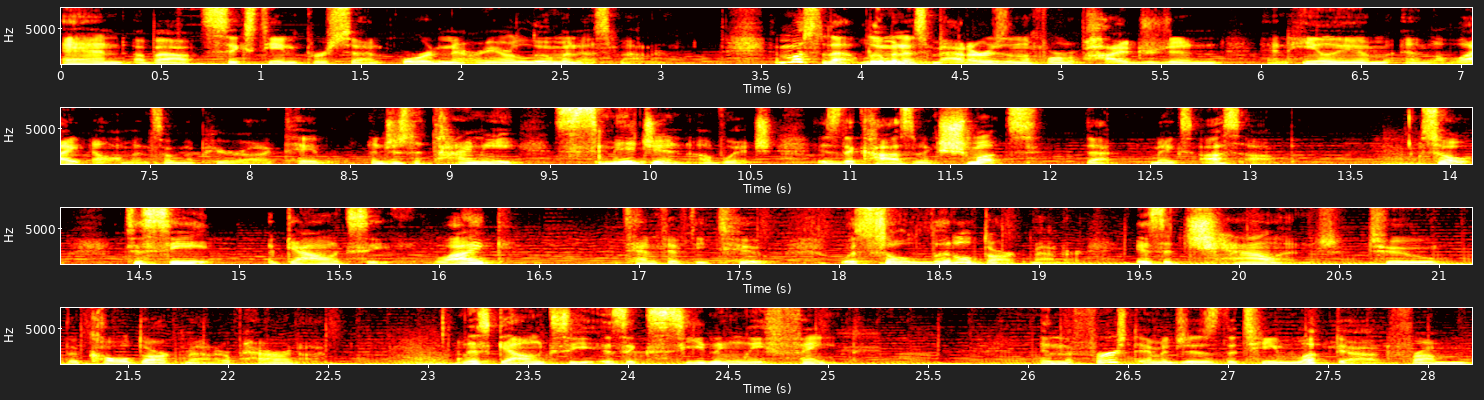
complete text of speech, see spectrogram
and about 16% ordinary or luminous matter. And most of that luminous matter is in the form of hydrogen and helium and the light elements on the periodic table, and just a tiny smidgen of which is the cosmic schmutz that makes us up. So to see a galaxy like 1052 with so little dark matter is a challenge to the cold dark matter paradigm. This galaxy is exceedingly faint. In the first images the team looked at from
